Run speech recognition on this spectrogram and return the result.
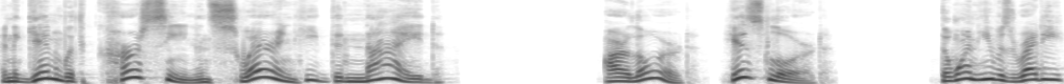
And again, with cursing and swearing, he denied our Lord, his Lord, the one he was ready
